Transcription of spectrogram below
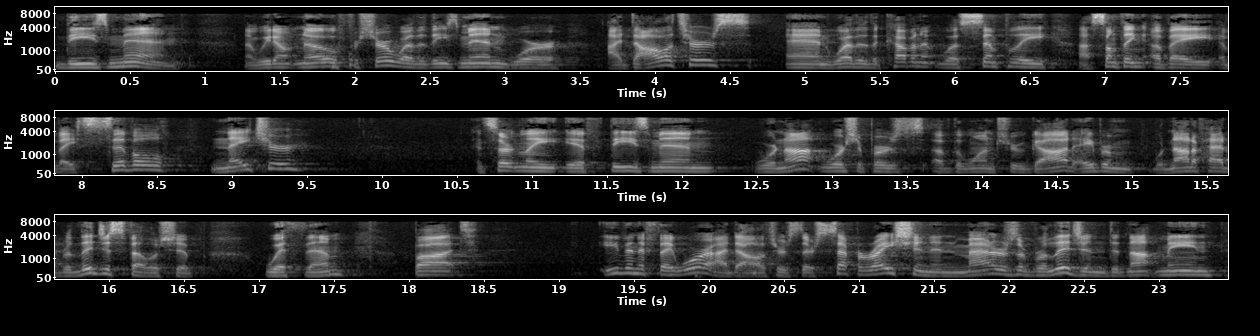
these men. Now, we don't know for sure whether these men were idolaters and whether the covenant was simply uh, something of a, of a civil nature. And certainly, if these men were not worshippers of the one true God, Abram would not have had religious fellowship with them. But even if they were idolaters, their separation in matters of religion did not mean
